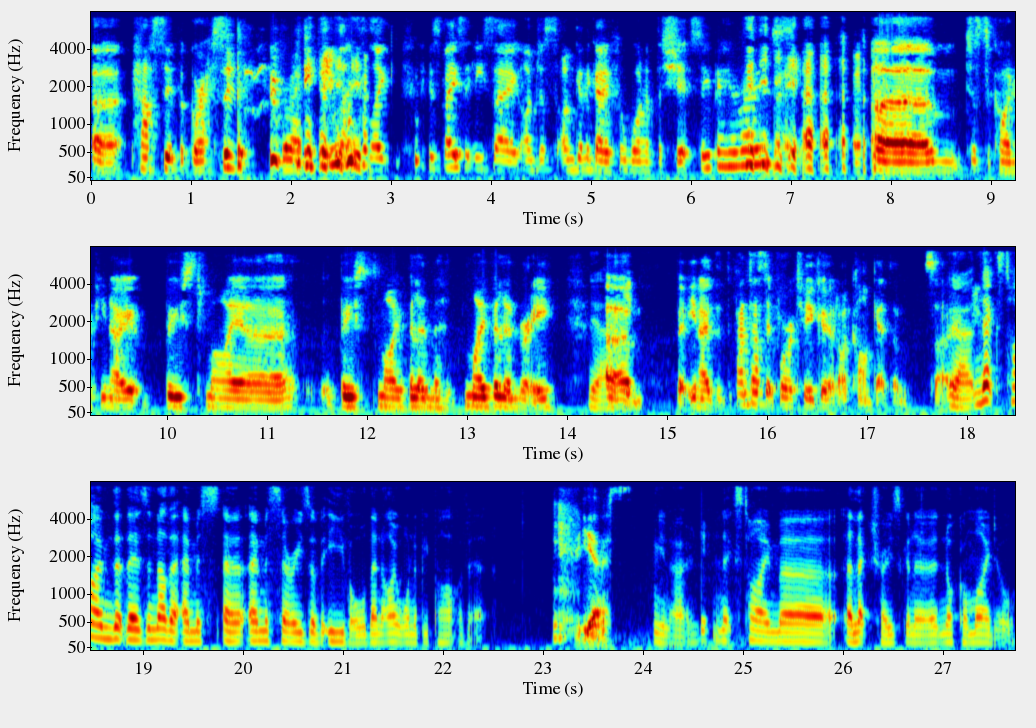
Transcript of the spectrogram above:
uh, passive aggressive. Right. it's like it's basically saying I'm just I'm going to go for one of the shit superheroes. yeah. um, just to kind of you know boost my uh, boost my villain my villainry. Yeah. Um, but you know the, the Fantastic Four are too good. I can't get them. So yeah. Next time that there's another emiss- uh, emissaries of evil, then I want to be part of it. yes. You know, next time uh, Electro's gonna knock on my door.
